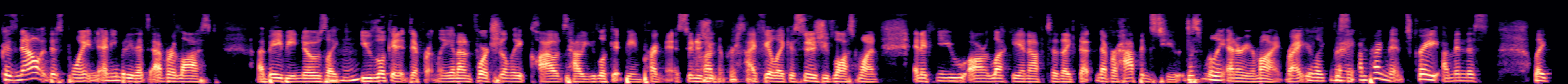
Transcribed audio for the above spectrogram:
Cause now at this point, and anybody that's ever lost a baby knows like mm-hmm. you look at it differently. And unfortunately, it clouds how you look at being pregnant. As soon as 100%. you, I feel like as soon as you've lost one, and if you are lucky enough to like that never happens to you, it doesn't really enter your mind, right? You're like, right. I'm pregnant. It's great. I'm in this like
